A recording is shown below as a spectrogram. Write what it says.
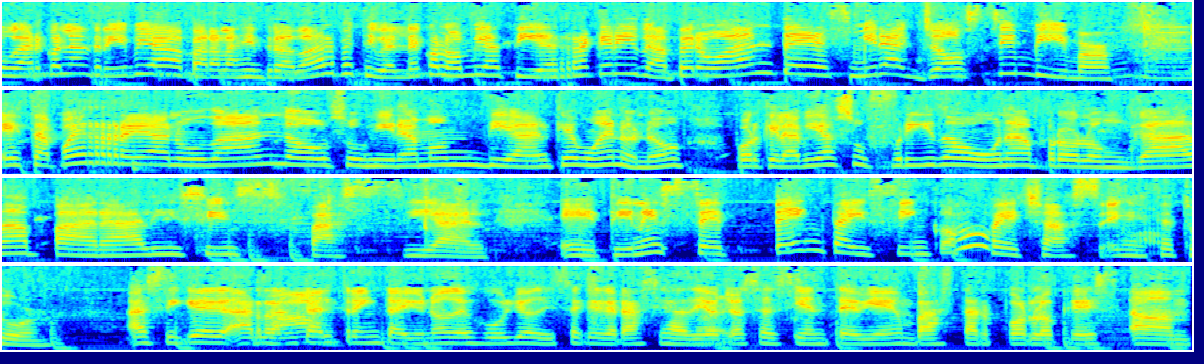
jugar con la trivia para las entradas al Festival de Colombia, Tierra Querida? Pero antes, mira, Justin Bieber está pues reanudando su gira mundial. Qué bueno, ¿no? Porque él había sufrido una prolongada parálisis facial. Eh, tiene 75 fechas en este tour. Así que arranca Wow. el 31 de julio. Dice que gracias a Dios ya se siente bien. Va a estar por lo que es um,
